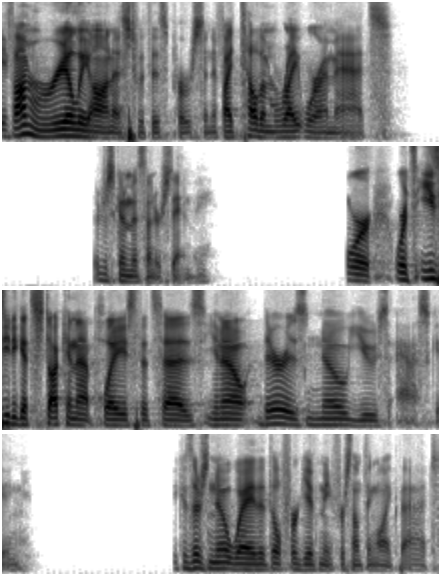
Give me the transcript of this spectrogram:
if I'm really honest with this person, if I tell them right where I'm at, they're just going to misunderstand me. Or, or it's easy to get stuck in that place that says, you know, there is no use asking because there's no way that they'll forgive me for something like that.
